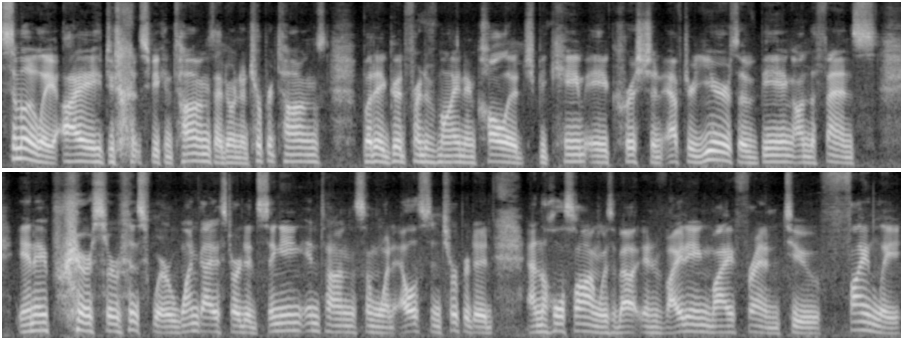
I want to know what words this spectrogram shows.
Similarly, I do not speak in tongues, I don't interpret tongues, but a good friend of mine in college became a Christian after years of being on the fence in a prayer service where one guy started singing in tongues, someone else interpreted, and the whole song was about inviting my friend to finally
